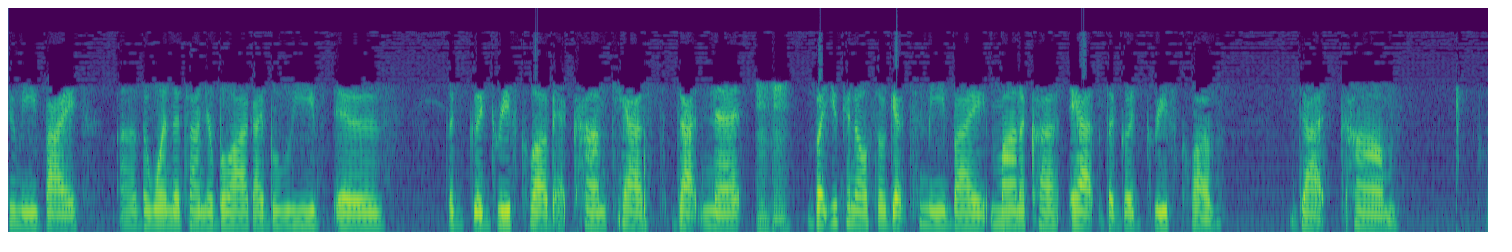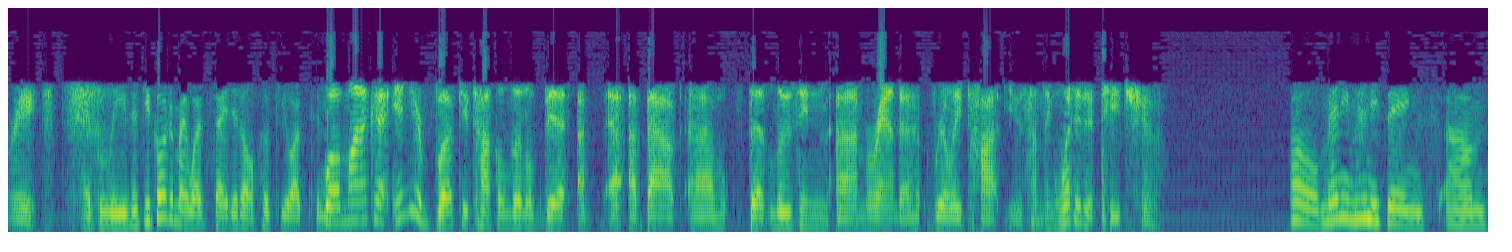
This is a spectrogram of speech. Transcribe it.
to me by. Uh, the one that's on your blog, I believe, is the Good Grief Club at Comcast.net. Mm-hmm. But you can also get to me by Monica at thegoodgriefclub.com. Great. I believe if you go to my website, it'll hook you up to me. Well, Monica, in your book, you talk a little bit ab- about uh, that losing uh, Miranda really taught you something. What did it teach you? Oh, many, many things. Um,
